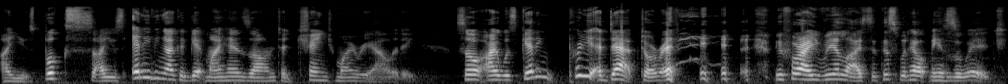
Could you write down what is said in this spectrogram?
I used books. I used anything I could get my hands on to change my reality. So I was getting pretty adept already before I realized that this would help me as a witch.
